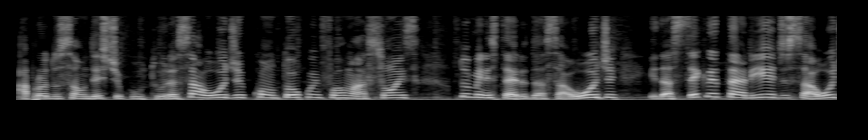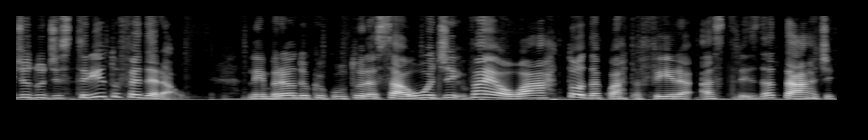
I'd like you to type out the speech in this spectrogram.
A produção deste Cultura Saúde contou com informações do Ministério da Saúde e da Secretaria de Saúde do Distrito Federal. Lembrando que o Cultura Saúde vai ao ar toda quarta-feira, às três da tarde,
